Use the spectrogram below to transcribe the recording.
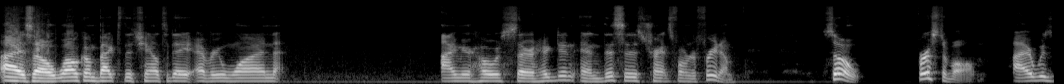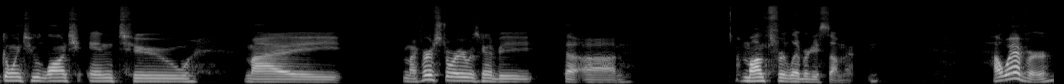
All right, so welcome back to the channel today, everyone. I'm your host, Sarah Higdon, and this is Transformative Freedom. So, first of all, I was going to launch into my my first story was going to be the uh, Moms for Liberty Summit. However,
